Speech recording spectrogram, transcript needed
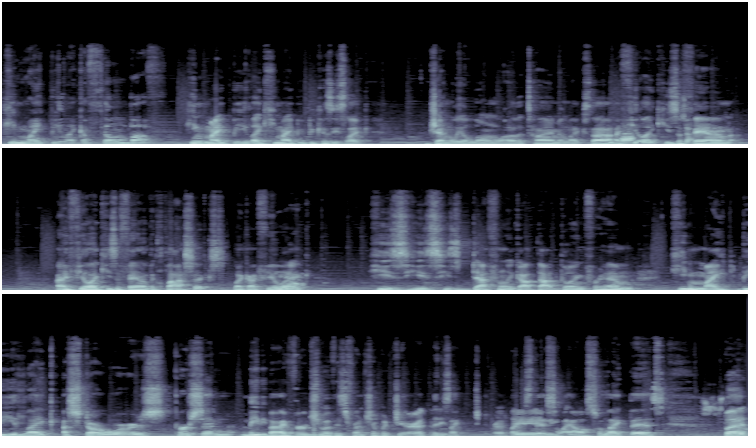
he might be like a film buff. He might be like he might be because he's like generally alone a lot of the time and likes that. I feel like he's a exactly. fan. I feel like he's a fan of the classics. Like I feel Yeah, like he's he's he's definitely got that going for him. He might be like a Star Wars person, maybe by virtue of his friendship with Jared. That he's like Jared likes this, so I also like this. But-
